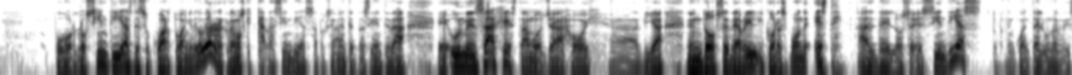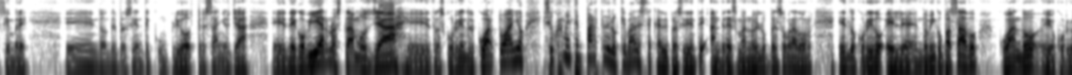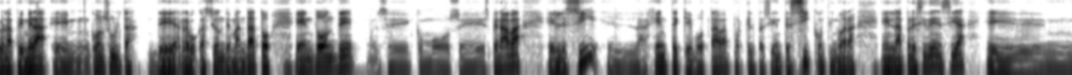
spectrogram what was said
por los 100 días de su cuarto año de gobierno. Recordemos que cada 100 días aproximadamente el presidente da eh, un mensaje. Estamos ya hoy a día 12 de abril y corresponde este al de los 100 eh, días. Tomando en cuenta el 1 de diciembre eh, donde el presidente cumplió tres años ya eh, de gobierno. Estamos ya eh, transcurriendo el cuarto año y seguramente parte de lo que va a destacar el presidente Andrés Manuel López Obrador es lo ocurrido el domingo pasado cuando ocurrió la primera em, consulta de revocación de mandato en donde, pues como se esperaba, el sí, la gente que votaba porque el presidente sí continuara en la presidencia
